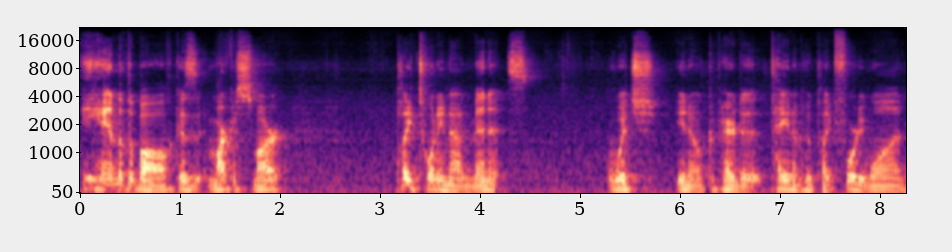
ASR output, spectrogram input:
he handled the ball because Marcus Smart played 29 minutes, which you know compared to Tatum who played 41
